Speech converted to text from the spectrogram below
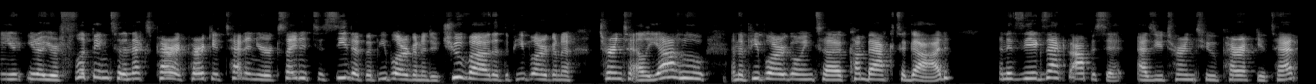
you you know you're flipping to the next parak, parak Tet, and you're excited to see that the people are going to do tshuva, that the people are going to turn to Eliyahu, and the people are going to come back to God. And it's the exact opposite as you turn to parak Tet.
